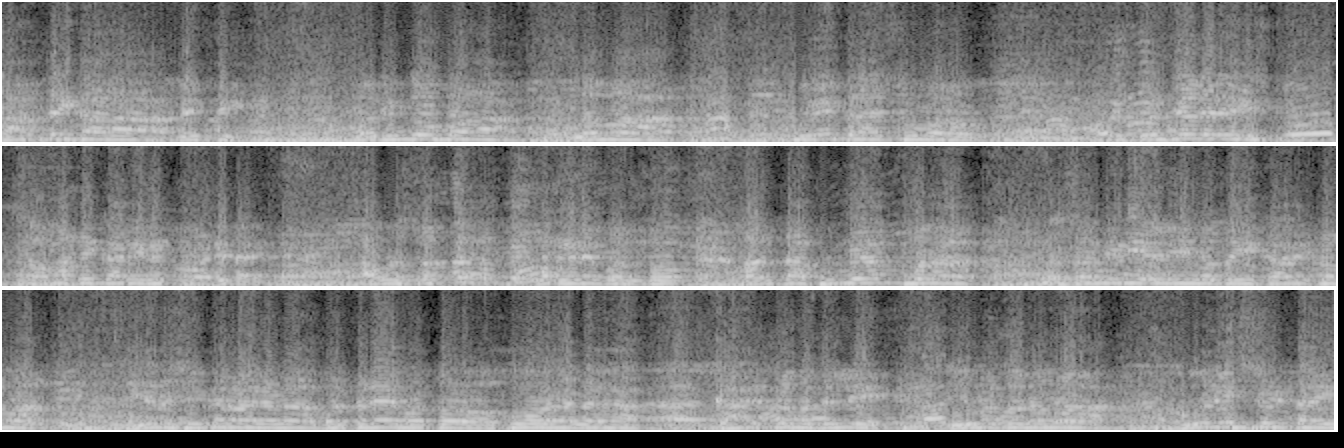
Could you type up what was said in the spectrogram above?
ತಾಂತ್ರಿಕ ವ್ಯಕ್ತಿ. ಮತ್ತು ಇನ್ನೊಬ್ಬ ನಮ್ಮ ಪುನೀತ್ ರಾಜ್ಕುಮಾರ್ ಅವರು. ಅವ್ರಿಗೆ ಗೊತ್ತಿಲ್ಲದೆ ಇಷ್ಟು ಸಮಾಧಿ ಕಾರ್ಯಗಳನ್ನು ಮಾಡಿದ್ದಾರೆ. ಅವರು ಸ್ವಚ್ಛ ಹೊರಗಡೆ ಬಂತು ಅಂತ ಪುಣ್ಯಾತ್ಮನ ಸನ್ನಿಧಿಯಲ್ಲಿ ಇವತ್ತು ಈ ಕಾರ್ಯಕ್ರಮ ಏನು ಶಂಕರನಾರಾಯಣ ಬರ್ತ್ಡೇ ಮತ್ತು ಅಣ್ಣರ ಕಾರ್ಯಕ್ರಮದಲ್ಲಿ ಇವತ್ತು ನಮ್ಮ ಭುವನೇಶ್ವರಿ ತಾಯಿ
